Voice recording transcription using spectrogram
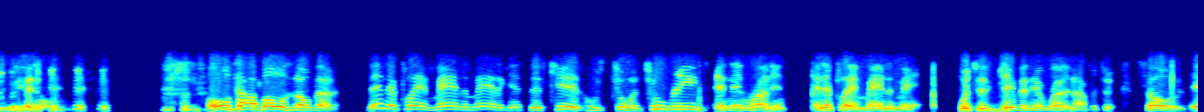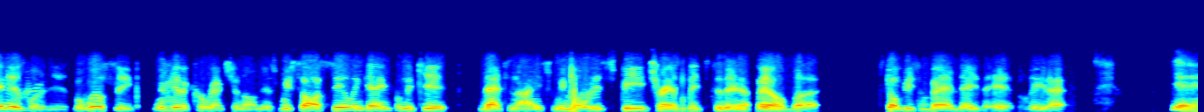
knows he's doing. Old Todd Bowles know better. Then they're playing man to man against this kid who's doing two reads and then running, and they're playing man to man, which is giving him running opportunity. So it is what it is. But we'll see. We'll get a correction on this. We saw a ceiling game from the kid. That's nice. We know his speed translates to the NFL, but it's gonna be some bad days ahead. Believe that. Yeah,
